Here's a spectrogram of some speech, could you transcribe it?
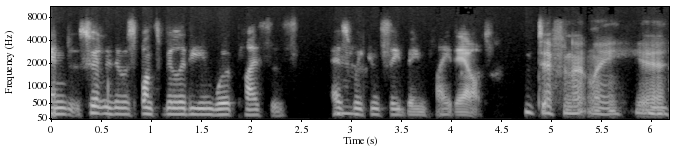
and certainly the responsibility in workplaces, as Mm. we can see being played out. Definitely, yeah. Mm.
